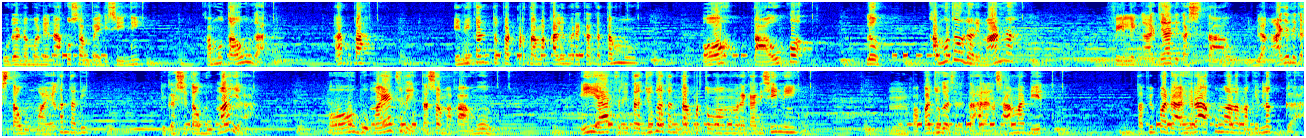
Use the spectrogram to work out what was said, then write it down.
Udah nemenin aku sampai di sini. Kamu tahu nggak? Apa? Ini kan tempat pertama kali mereka ketemu. Oh, tahu kok. Loh, kamu tahu dari mana? Feeling aja dikasih tahu. Dibilang aja dikasih tahu Bu Maya kan tadi. Dikasih tahu Bu Maya. Oh, Bu Maya cerita sama kamu. Iya, cerita juga tentang pertemuan mereka di sini. Hmm, Papa juga cerita hal yang sama, Dit. Tapi pada akhirnya aku malah makin lega.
